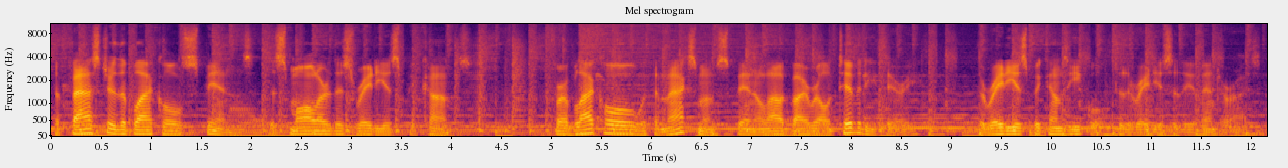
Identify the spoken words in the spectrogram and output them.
The faster the black hole spins, the smaller this radius becomes. For a black hole with the maximum spin allowed by relativity theory, the radius becomes equal to the radius of the event horizon.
